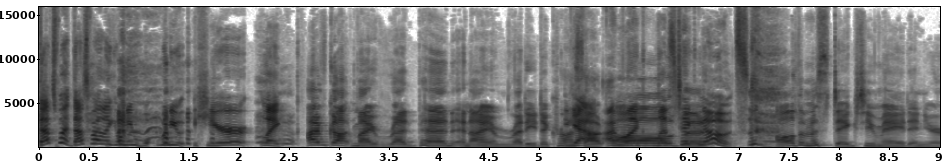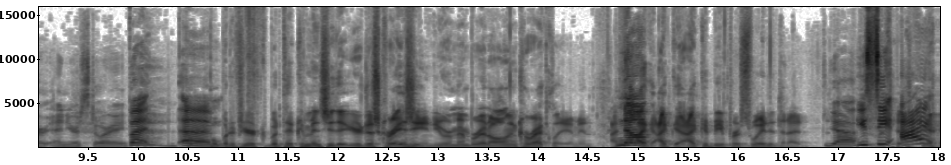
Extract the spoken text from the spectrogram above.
that's what. That's why, like, when you when you hear like I've got my red pen and I am ready to cross yeah, out. I'm all like, let's take notes. all the mistakes you made in your in your story. but um, But what if you're, but they convince you that you're just crazy and you remember it all incorrectly? I mean, I feel like I, I could be persuaded that I. yeah, You see, I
